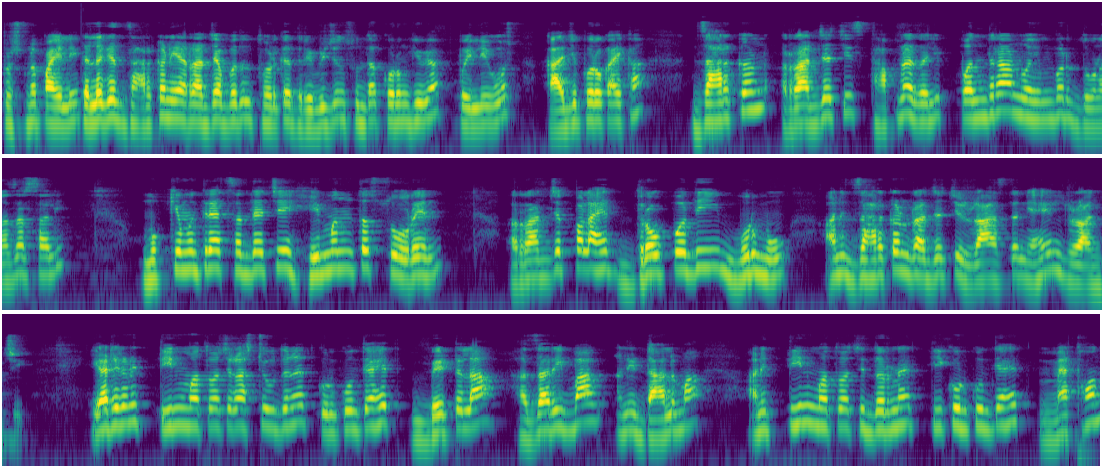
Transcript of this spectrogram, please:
प्रश्न पाहिले. तर लगेच झारखंड या राज्याबद्दल थोडक्यात रिव्हिजन सुद्धा करून घेऊया. पहिली गोष्ट काळजीपूर्वक ऐका. झारखंड राज्याची स्थापना झाली पंधरा नोव्हेंबर दोन हजार साली. मुख्यमंत्री आहेत सध्याचे हेमंत सोरेन राज्यपाल आहेत द्रौपदी मुर्मू आणि झारखंड राज्याची राजधानी आहे रांची. या ठिकाणी तीन महत्त्वाचे राष्ट्रीय उद्यान आहेत. कोणकोणते आहेत? बेटला हजारीबाग आणि डालमा. आणि तीन महत्वाची धरणं आहेत. ती कोणकोणती आहेत? मॅथॉन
